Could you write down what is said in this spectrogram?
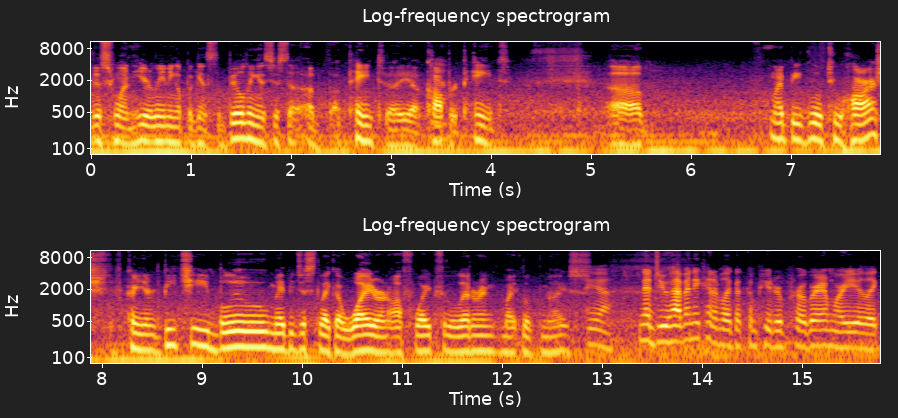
This one here, leaning up against the building, is just a, a, a paint, a, uh copper paint. Uh, might be a little too harsh. Kind of beachy blue, maybe just like a white or an off-white for the lettering might look nice. Yeah. Now, do you have any kind of like a computer program where you like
